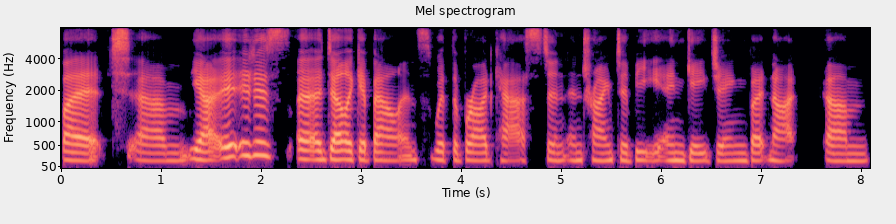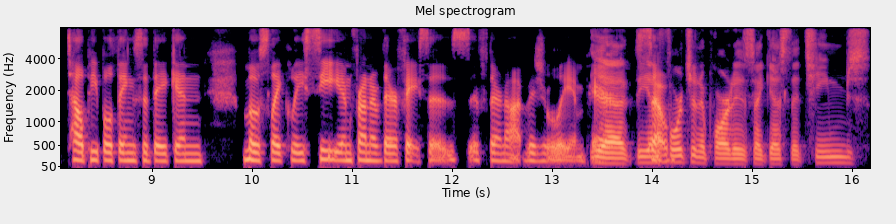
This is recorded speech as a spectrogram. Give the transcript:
but um yeah it, it is a delicate balance with the broadcast and, and trying to be engaging but not um, tell people things that they can most likely see in front of their faces if they're not visually impaired. Yeah, the So, unfortunate part is, I guess, that teams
